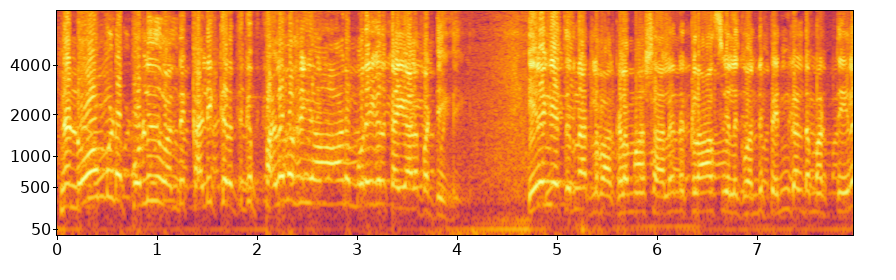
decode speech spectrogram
இந்த நோம்புட பொழுது வந்து கழிக்கிறதுக்கு பல வகையான முறைகள் கையாளப்பட்டிருக்கு இலங்கை திருநாட்டுல பார்க்கலாம். மாஷால இந்த கிளாஸ்களுக்கு வந்து பெண்களோட மத்தியில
